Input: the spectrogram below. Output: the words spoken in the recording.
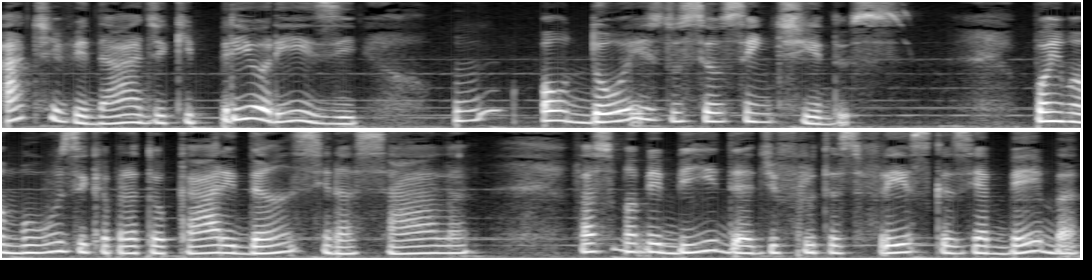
atividade que priorize um ou dois dos seus sentidos. Põe uma música para tocar e dance na sala. Faça uma bebida de frutas frescas e a beba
